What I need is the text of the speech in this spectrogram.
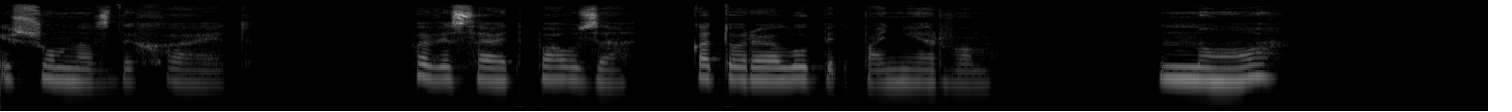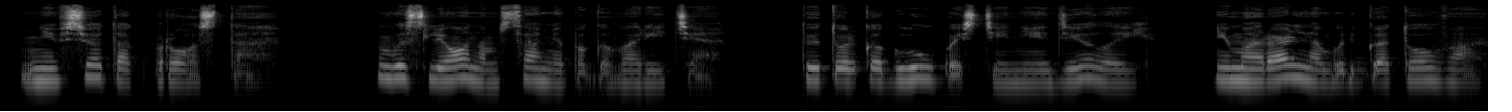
и шумно вздыхает. Повисает пауза, которая лупит по нервам. Но... Не все так просто. Вы с Леоном сами поговорите. Ты только глупостей не делай и морально будь готова,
